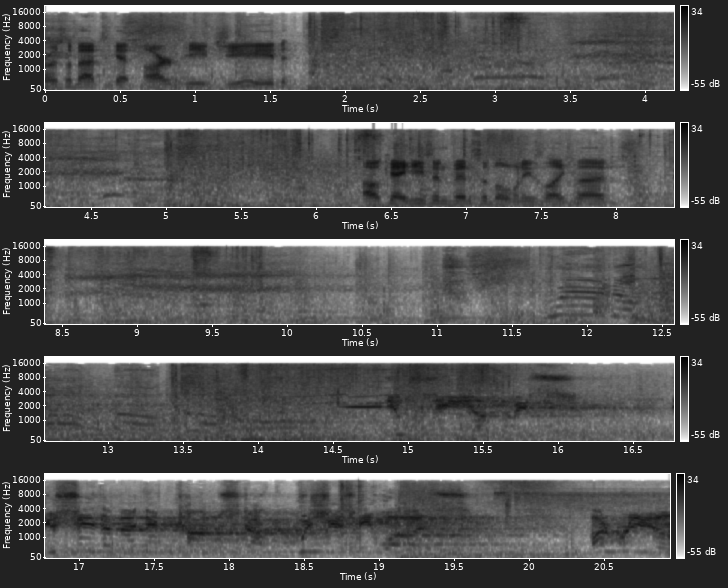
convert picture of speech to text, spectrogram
Crow's about to get RPG'd. Okay, he's invincible when he's like that. You see, young miss? You see the man that Comstock wishes he was? A real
